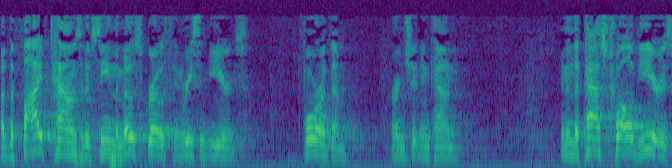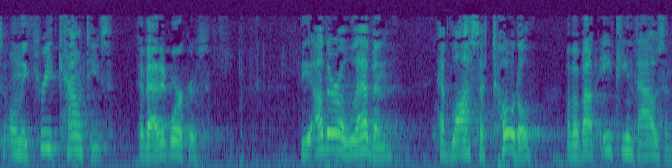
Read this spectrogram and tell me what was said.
Of the five towns that have seen the most growth in recent years, four of them are in Chittenden County. And in the past 12 years, only three counties have added workers. The other 11 have lost a total of about 18,000.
